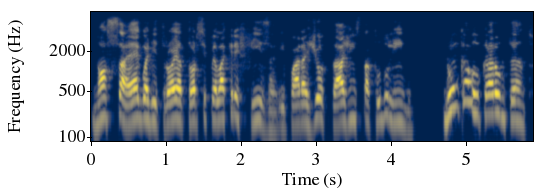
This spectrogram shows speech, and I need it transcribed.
Nossa égua de Troia torce pela Crefisa e para a agiotagem está tudo lindo. Nunca lucraram tanto.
